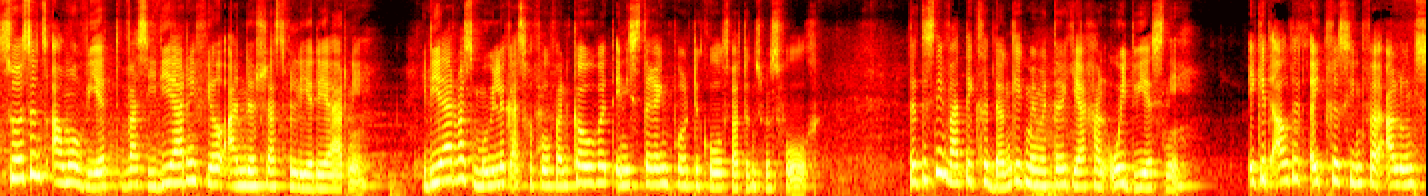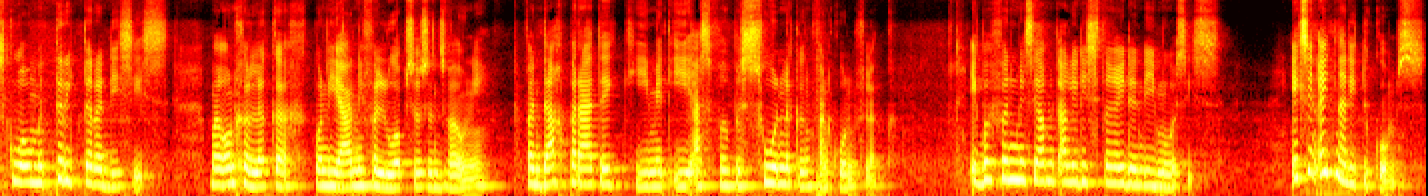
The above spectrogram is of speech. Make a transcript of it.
Soos ons almal weet, was hierdie jaar nie veel anders as verlede jaar nie. Hierdie jaar was moeilik as gevolg van COVID en die streng protokols wat ons moes volg. Dit is nie wat ek gedink ek my matriekjaar gaan ooit wees nie. Ek het altyd uitgesien vir al ons skool matriektradisies, maar ongelukkig kon die jaar nie verloop soos ons wou nie. Vandag praat ek hier met u as 'n persoonliking van konflik. Ek bevind myself met al hierdie strydende emosies. Ek sien uit na die toekoms,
